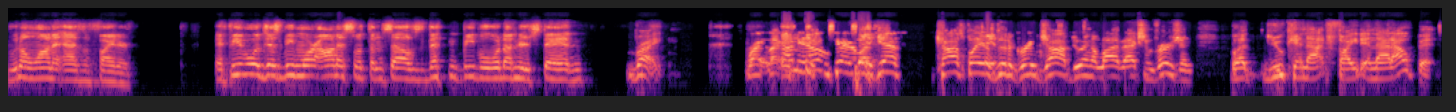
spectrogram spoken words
We don't want it as a fighter. If people would just be more honest with themselves, then people would understand. Right. Right. Like, I mean, I don't care. Like, yes, cosplayers did a great job doing a live action version, but you cannot fight in that outfit.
